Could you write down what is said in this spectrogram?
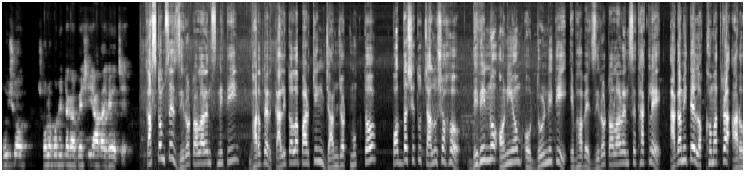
দুইশো ষোলো কোটি টাকা বেশি আদায় হয়েছে। কাস্টমসের জিরো টলারেন্স নীতি ভারতের কালীতলা পার্কিং যানজট মুক্ত পদ্মা সেতু চালুসহ বিভিন্ন অনিয়ম ও দুর্নীতি এভাবে জিরো টলারেন্সে থাকলে আগামীতে লক্ষ্যমাত্রা আরও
